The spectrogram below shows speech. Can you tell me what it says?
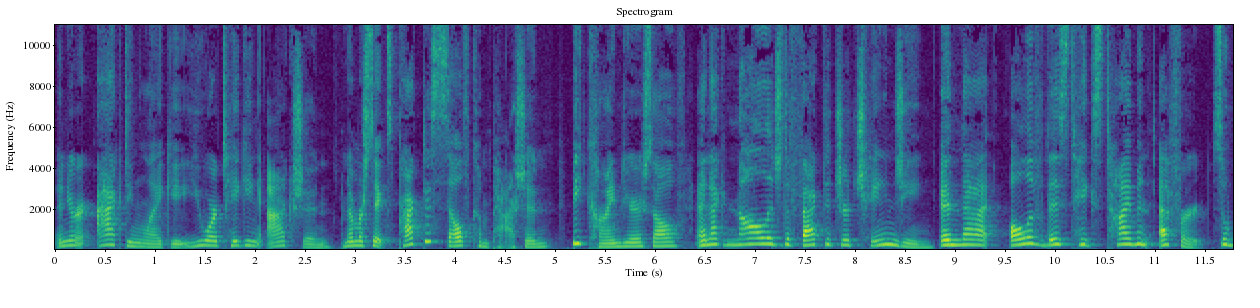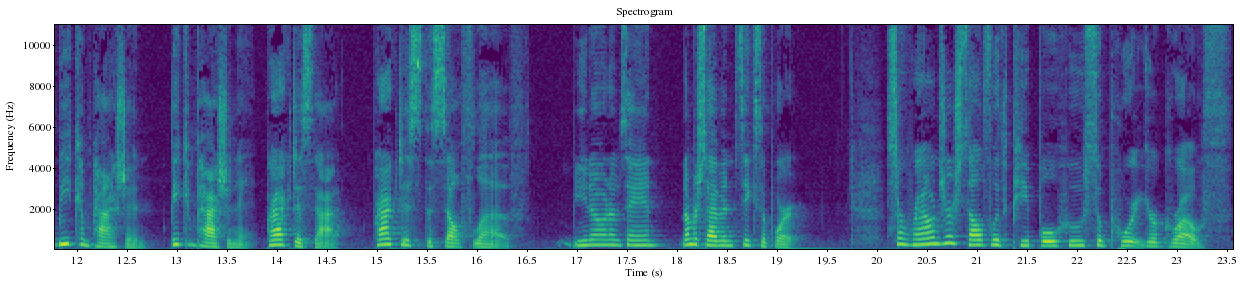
and you're acting like it. You are taking action. Number six, practice self compassion. Be kind to yourself and acknowledge the fact that you're changing and that all of this takes time and effort. So be compassion. Be compassionate. Practice that. Practice the self love. You know what I'm saying? Number seven, seek support. Surround yourself with people who support your growth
